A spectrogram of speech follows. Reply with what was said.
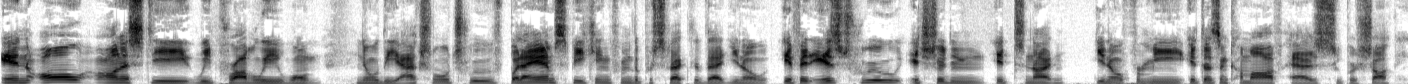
In all honesty, we probably won't know the actual truth, but I am speaking from the perspective that, you know, if it is true, it shouldn't, it's not, you know, for me, it doesn't come off as super shocking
